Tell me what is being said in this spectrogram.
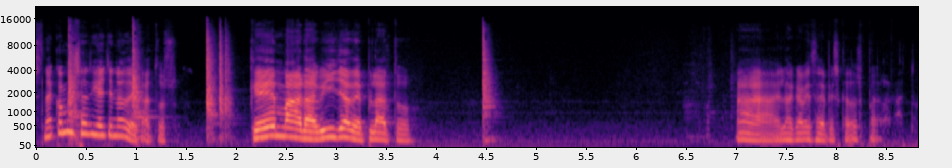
Es una comisaría llena de gatos. ¡Qué maravilla de plato! Ah, la cabeza de pescado es para el gato.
